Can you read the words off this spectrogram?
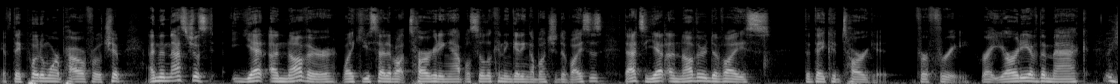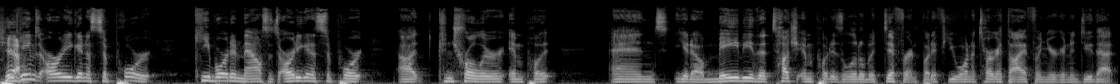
if they put a more powerful chip, and then that's just yet another, like you said about targeting Apple Silicon and getting a bunch of devices, that's yet another device that they could target for free, right? You already have the Mac. Your Yeah. game's already going to support keyboard and mouse. It's already going to support uh, controller input. and you know maybe the touch input is a little bit different but if you want to target the iphone you're going to do that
